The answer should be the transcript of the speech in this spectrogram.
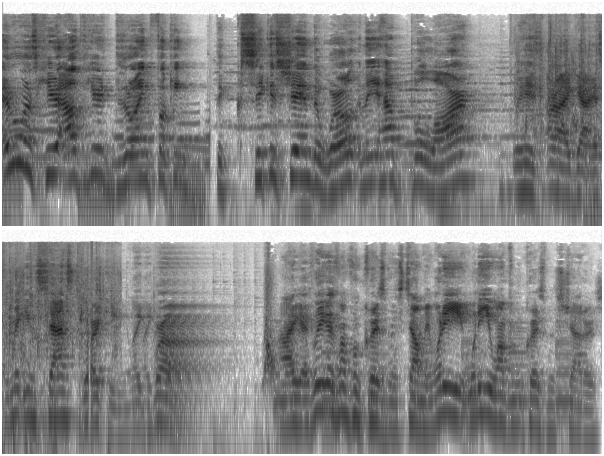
Everyone's here out here drawing fucking the sickest shit in the world, and then you have Polar with his. All right, guys, we're making Sans working. like, bro. All right, guys, what do you guys want from Christmas? Tell me, what do you what do you want from Christmas, chatters?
